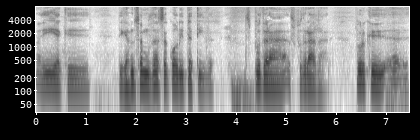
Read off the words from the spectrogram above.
Aí é que, digamos, a mudança qualitativa se poderá, se poderá dar. Porque uh,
